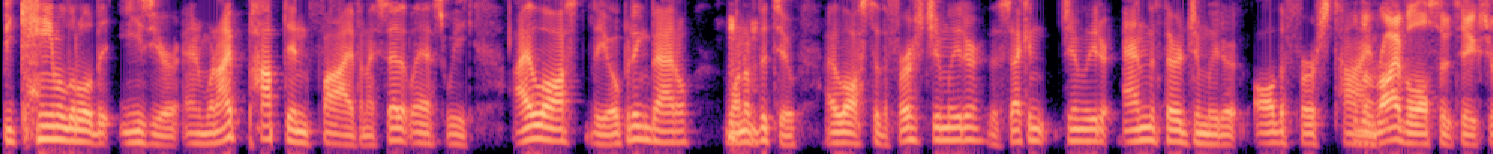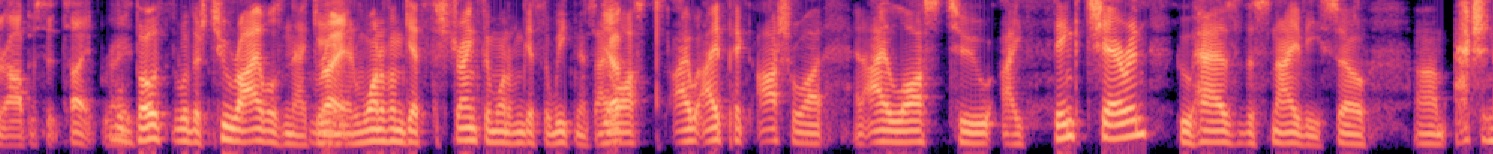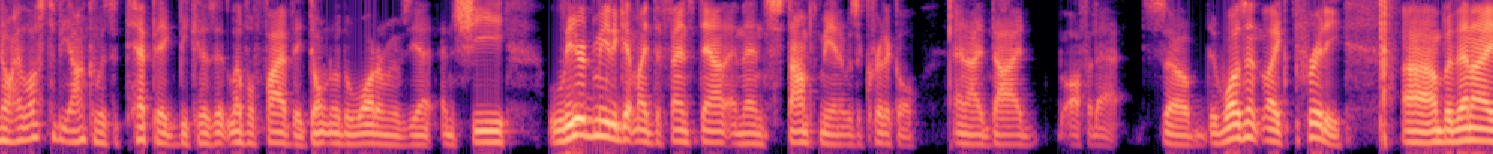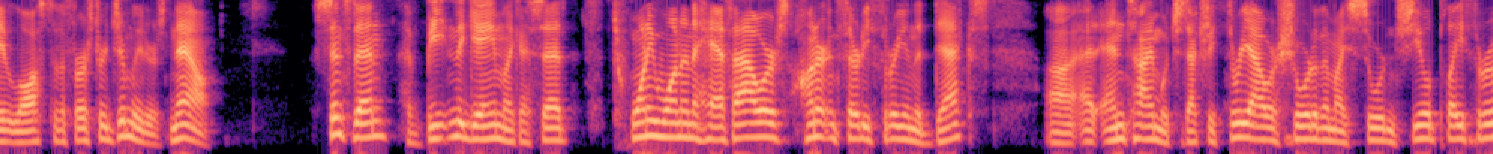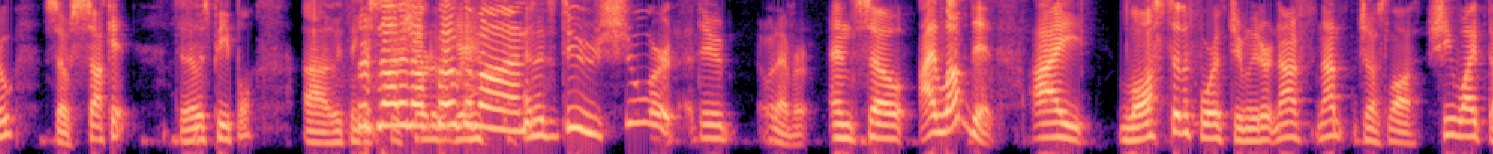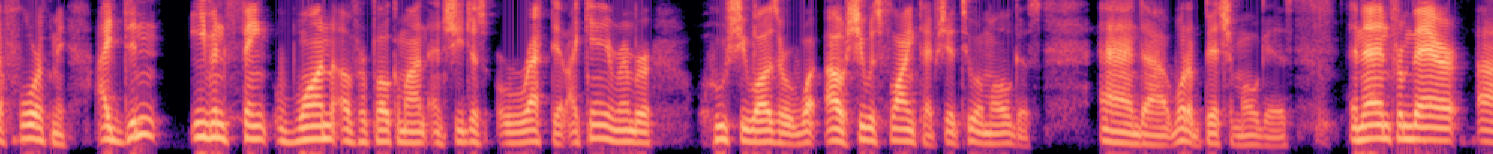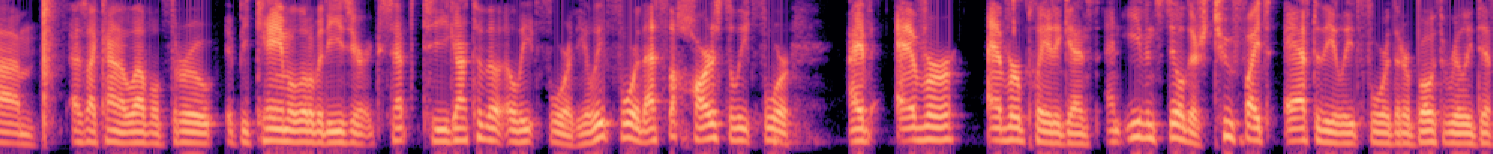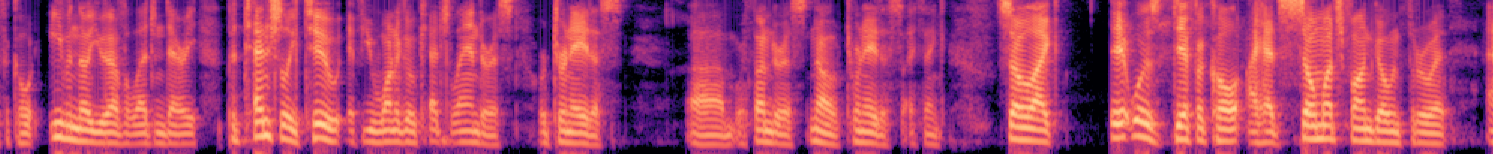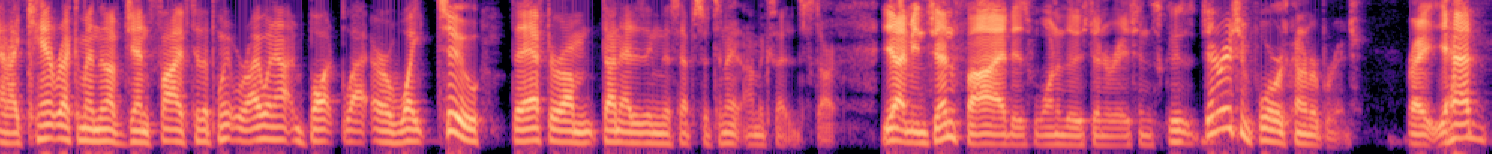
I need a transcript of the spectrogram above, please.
became a little bit easier. And when I popped in five, and I said it last week, I lost the opening battle one of the two. I lost to the first gym leader, the second gym leader, and the third gym leader all the first time. Well, the rival also takes your opposite type, right? Well, both well, there's two rivals in that game, right. and one of them gets the strength and one of them gets the weakness. I lost. I, I picked Oshawott, and I lost to I think Cheren, who has the Snivy. So. Um, actually, no, I lost to Bianca as a Tepig because at level five they don't know the water moves yet, and she leered me to get my defense down and then stomped me, and it was a critical, and I died off of that. So it wasn't like pretty. Um, but then I lost to the first three gym leaders. Now, since then, have beaten the game, like I said, 21 and a half hours, 133 in the dex uh, at end time, which is actually three hours shorter than my sword and shield playthrough. So suck it to those people uh, who think there's not enough Pokemon and it's too short, dude. Whatever. And so I loved it. I lost to the fourth gym leader. Not not just lost. She wiped the floor with me. I didn't even faint one of her Pokemon, and she just wrecked it. I can't even remember who she was or what. Oh, she was flying type. She had two Emolgas. And uh, what a bitch Emolga is. And then from there, um, as I kind of leveled through, it became a little bit easier, except till you got to the Elite Four. The Elite Four, that's the hardest Elite Four I've ever, ever played against. And even still, there's two fights after the Elite Four that are both really difficult, even though you have a legendary. Potentially two if you want to go catch Landorus or Tornadus um, or Thundurus. No, Tornadus, I think. So like it was difficult. I had so much fun going through it, and I can't recommend enough Gen Five to the point where I went out and bought Black or White Two. That after I'm done editing this episode tonight, I'm excited to start. Yeah, I mean Gen Five is one of those generations because Generation Four was kind of a bridge, right? You had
